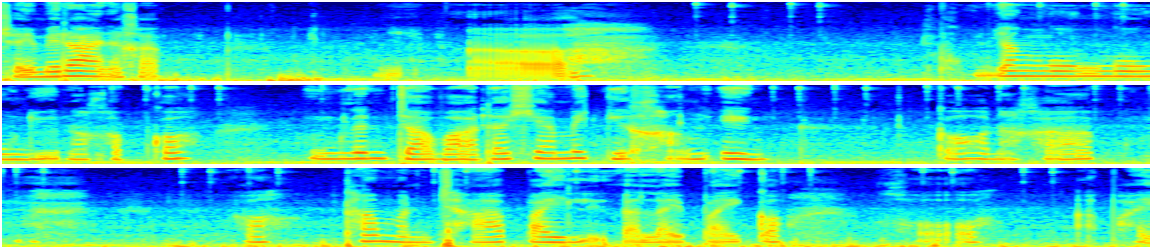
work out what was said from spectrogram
ใช้ไม่ได้นะครับผมยังงงๆอยู่นะครับ ก็เล่นจาวาได้แค่ไม่กี่ครั้งเอง ก็นะครับ ถ้ามันช้าไปหรืออะไรไปก็ขออภัย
